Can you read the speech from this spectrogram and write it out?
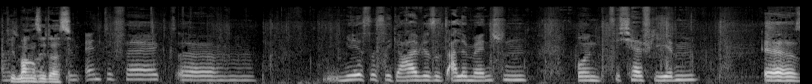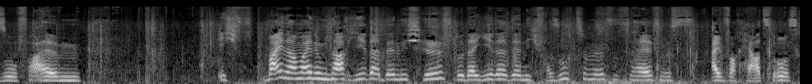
Wie also machen Sie das? Im Endeffekt, ähm, mir ist es egal, wir sind alle Menschen und ich helfe jedem. Äh, so vor allem ich meiner Meinung nach, jeder, der nicht hilft oder jeder, der nicht versucht zumindest zu helfen, ist einfach herzlos.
